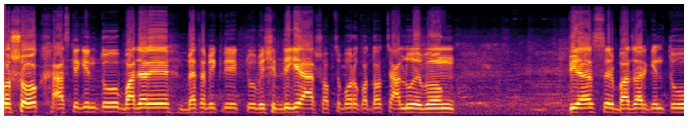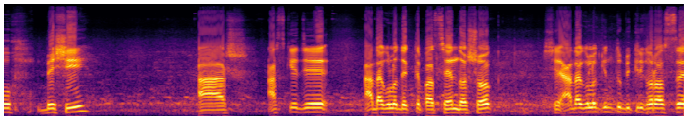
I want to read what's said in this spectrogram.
দর্শক, আজকে কিন্তু বাজারে বেচা বিক্রি একটু বেশির দিকে, আর সবচেয়ে বড় কথা হচ্ছে আলু এবং পেঁয়াজের বাজার কিন্তু বেশি। আর আজকে যে আদাগুলো দেখতে পাচ্ছেন দর্শক, সে আদাগুলো কিন্তু বিক্রি করা হচ্ছে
